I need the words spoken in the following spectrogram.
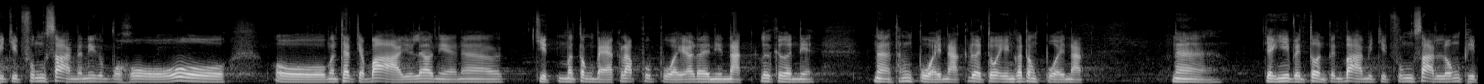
มีจิตฟุ้งซ่านตอนนี้ก็โอ้โหโอ้มันแทบจะบ้าอยู่แล้วเนี่ยนะจิตมันต้องแบกรับผู้ป่วยอะไรนี่หนักเหลือเกินเนี่ยนะทั้งป่วยหนักด้วยตัวเองก็ต้องป่วยหนักนะอย่างนี้เป็นต้นเป็นบ้ามีจิตฟุ้งซ่านหลงผิด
